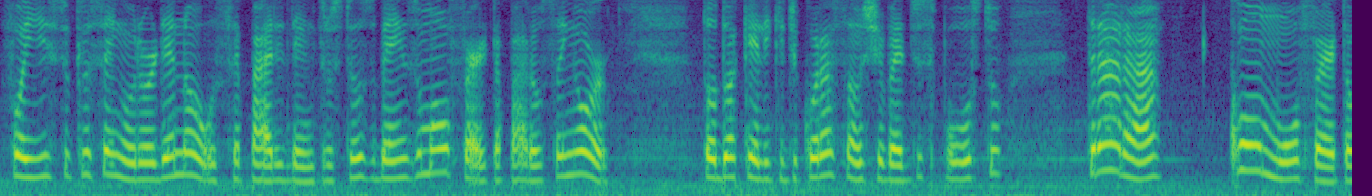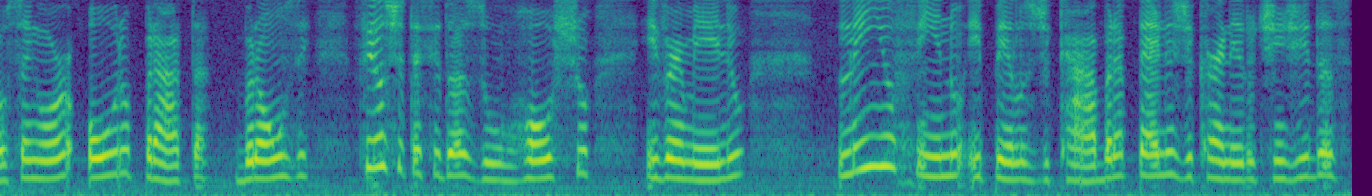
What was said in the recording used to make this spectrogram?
Foi isso que o Senhor ordenou: separe dentre os teus bens uma oferta para o Senhor. Todo aquele que de coração estiver disposto trará como oferta ao Senhor ouro, prata, bronze, fios de tecido azul, roxo e vermelho, linho fino e pelos de cabra, peles de carneiro tingidas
